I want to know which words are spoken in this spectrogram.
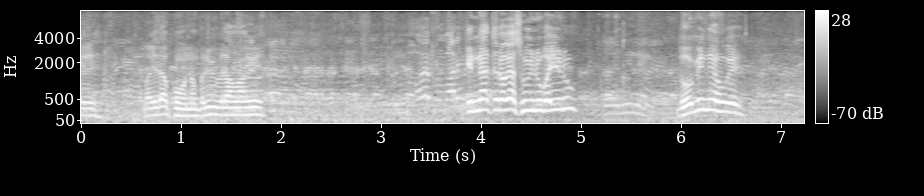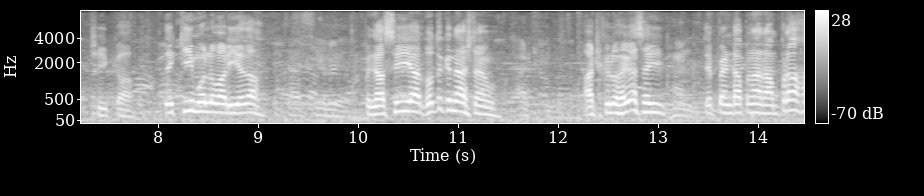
ਤੇ ਬਾਈ ਦਾ ਫੋਨ ਨੰਬਰ ਵੀ ਬੁਲਾਵਾਂਗੇ। ਕਿੰਨਾ ਚਿਰ ਹੋ ਗਿਆ ਸੂਈ ਨੂੰ ਬਾਈ ਇਹਨੂੰ? 2 ਮਹੀਨੇ ਹੋ ਗਏ? ਠੀਕ ਆ। ਤੇ ਕੀ ਮੁੱਲ ਵਾੜੀ ਇਹਦਾ? 85000 ਦੁੱਧ ਕਿੰਨਾ ਇਸ ਟਾਈਮ 8 ਕਿਲੋ। ਹੈਗਾ ਸਹੀ? ਤੇ ਪਿੰਡ ਆਪਣਾ ਰਾਮਪਰਾ?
